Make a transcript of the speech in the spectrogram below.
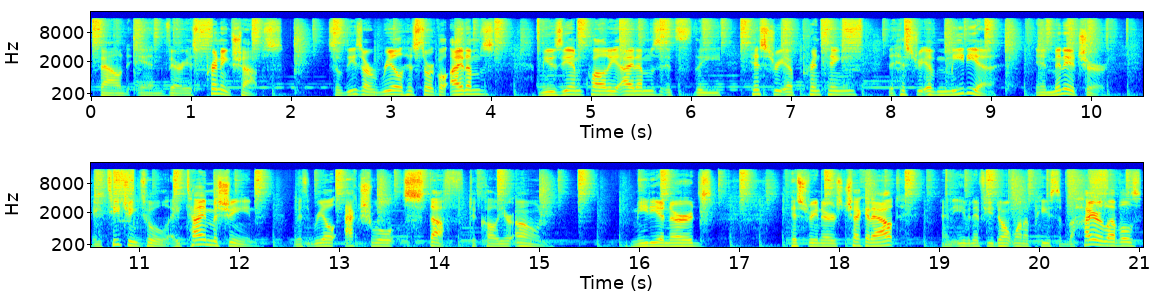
found in various printing shops. So these are real historical items, museum quality items. It's the history of printing, the history of media in miniature, a teaching tool, a time machine with real actual stuff to call your own. Media nerds, history nerds, check it out. And even if you don't want a piece of the higher levels,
